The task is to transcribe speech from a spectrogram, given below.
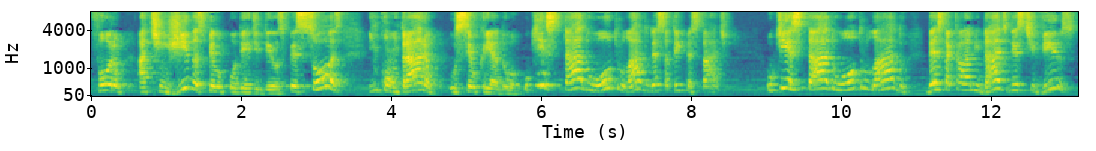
foram atingidas pelo poder de Deus, pessoas encontraram o seu Criador. O que está do outro lado dessa tempestade? O que está do outro lado desta calamidade, deste vírus?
